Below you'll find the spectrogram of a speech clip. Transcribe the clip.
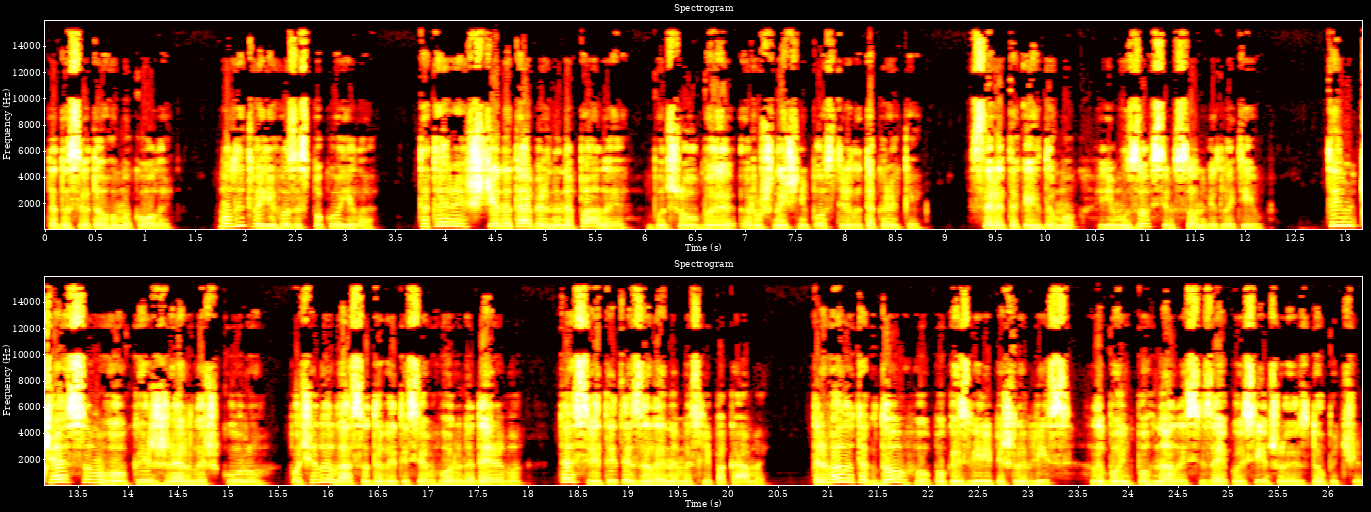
та до святого Миколи. Молитва його заспокоїла. Татари ще на табір не напали, бо чув би рушничні постріли та крики. Серед таких думок йому зовсім сон відлетів. Тим часом вовки жерли шкуру, почали ласо дивитися вгору на дерево та світити зеленими сліпаками. Тривало так довго, поки звірі пішли в ліс, либонь, погнались за якоюсь іншою здобиччю,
